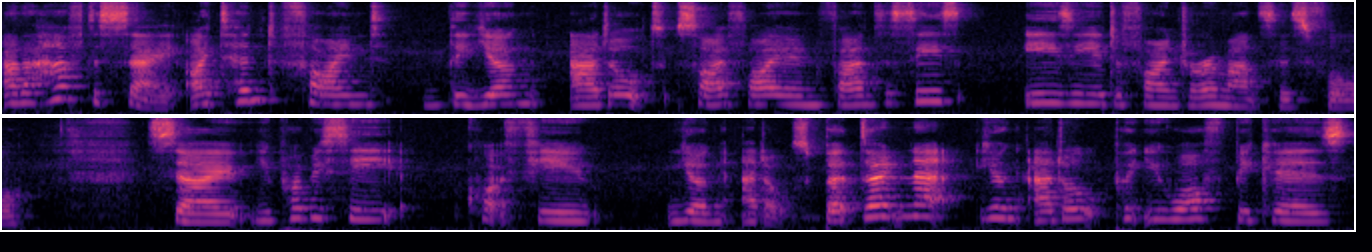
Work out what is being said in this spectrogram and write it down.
and I have to say, I tend to find the young adult sci fi and fantasies easier to find romances for. So, you probably see quite a few young adults, but don't let young adult put you off because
